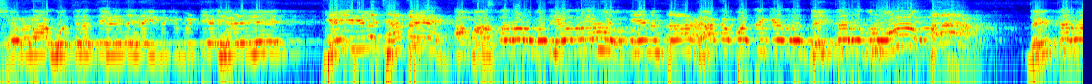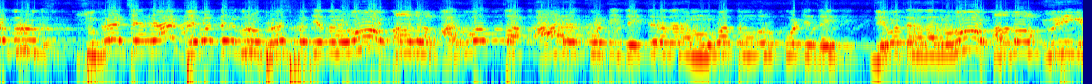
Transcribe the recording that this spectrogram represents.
ಶರಣಾಗ ಹೋಗ್ತೀನಿ ಅಂತ ಹೇಳಿನ ಇನ್ನ ಇದಕ್ಕೆ ಬಿಟ್ಟು ಏನ್ ಹೇಳಿ? ಹೇಳಿರಿಲ್ಲ ಚಂದ್ರೆ ಆ ಮಾಸ್ತರ್ ಅವ್ರು ಬಂದು ಹೇಳಿದ್ರು ಅವರು ಏನಂತ? ಯಾಕಪ್ಪ ಅಂತ ಕೇಳಿದ್ರೆ ದೈತರ ಗುರು ದೈತರ ಗುರು ಶುಕ್ರಾಚಾರ್ಯ ದೇವತರ ಗುರು ಬೃಹಸ್ಪತಿ ಅದ ನೋಡು ಅರವತ್ತ ಆರು ಕೋಟಿ ದೈತರದರ ಮೂವತ್ತ್ ಮೂರು ಕೋಟಿ ದೈ ದೇವತರ ಅದಾರ ನೋಡು. ಹೌದು. ಇವರಿಗೆ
